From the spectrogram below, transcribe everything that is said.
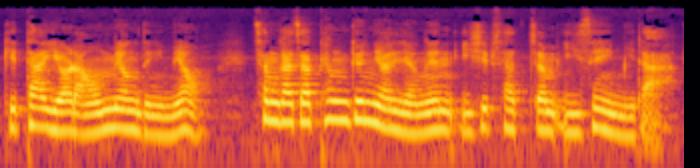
기타 19명 등이며 참가자 평균 연령은 24.2세입니다.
